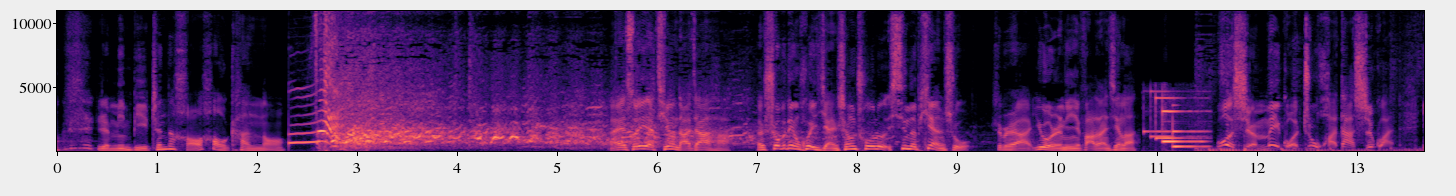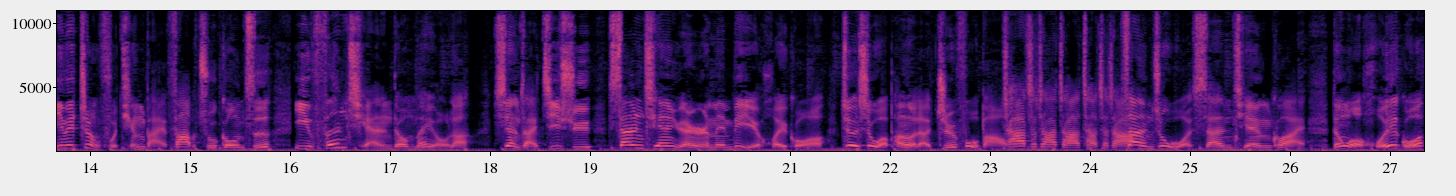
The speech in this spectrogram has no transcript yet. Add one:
人民币真的好好看哦。哎，所以也提醒大家哈，说不定会衍生出新的骗术，是不是？又有人给你发短信了。我是美国驻华大使馆，因为政府停摆，发不出工资，一分钱都没有了。现在急需三千元人民币回国，这是我朋友的支付宝，叉叉叉叉叉叉叉，赞助我三千块，等我回国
